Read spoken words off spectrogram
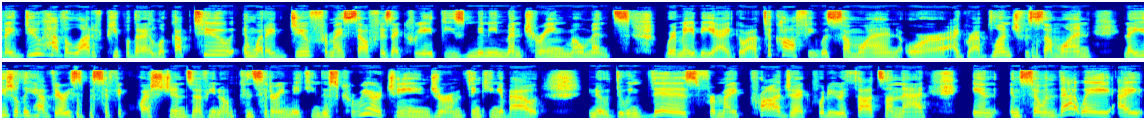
but I do have a lot of people that I look up to. And what I do for myself is I create these mini mentoring moments where maybe I go out to coffee with someone or I grab lunch with someone. And I usually have very specific questions of, you know, I'm considering making this career change or I'm thinking about, you know, doing this for my project. What are your thoughts on that? And, and so in that way, I,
